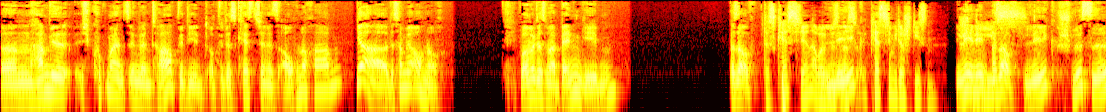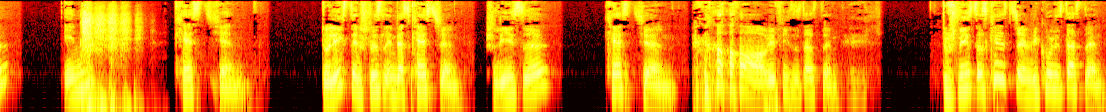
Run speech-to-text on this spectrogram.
Ähm, haben wir, ich guck mal ins Inventar, ob wir die, ob wir das Kästchen jetzt auch noch haben. Ja, das haben wir auch noch. Wollen wir das mal Ben geben? Pass auf. Das Kästchen, aber wir müssen Leg. das Kästchen wieder schließen. Nee, nee, Schließ. pass auf. Leg Schlüssel in Kästchen. Du legst den Schlüssel in das Kästchen. Schließe Kästchen. Oh, wie fies ist das denn? Du schließt das Kästchen. Wie cool ist das denn?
